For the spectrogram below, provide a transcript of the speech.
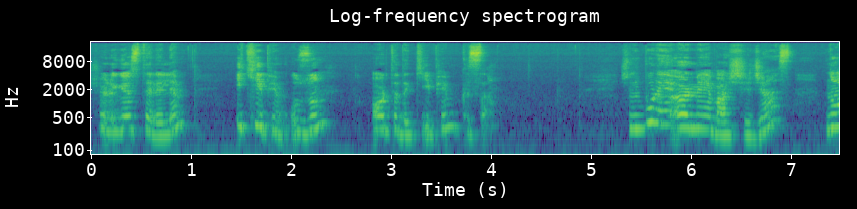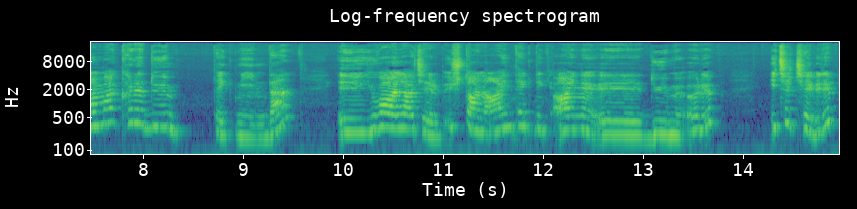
Şöyle gösterelim. İki ipim uzun, ortadaki ipim kısa. Şimdi buraya örmeye başlayacağız. Normal kara düğüm tekniğinden e, yuvarlağa çevirip 3 tane aynı teknik aynı e, düğümü örüp içe çevirip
